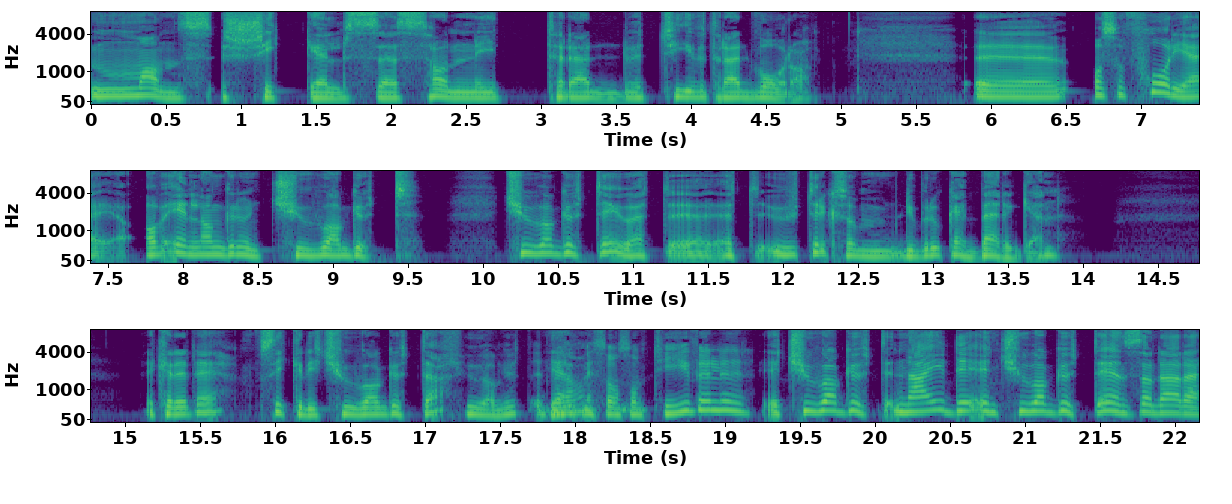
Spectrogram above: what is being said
mannsskikkelse sånn i 20-30-åra. Uh, og så får jeg av en eller annen grunn tjuagutt. Tjuagutt er jo et, et uttrykk som de bruker i Bergen. Er ikke det det? Sikkert i gutter? der? Tjuagutt. Ja. Med sånn som tyv, eller? Tjuagutt Nei, det er en tjuagutt. Det er en sånn derre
